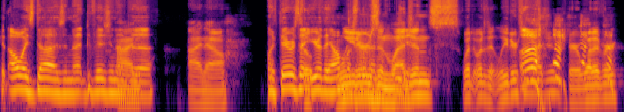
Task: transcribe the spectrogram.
It always does in that division of I'm- the I know like. There was that So, year they almost leaders and legends. What what is it? Leaders and legends or whatever.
